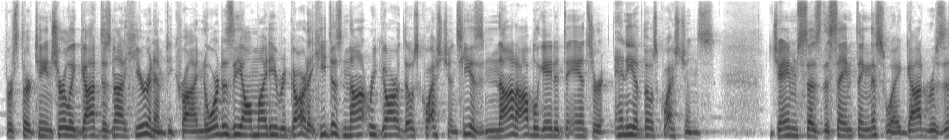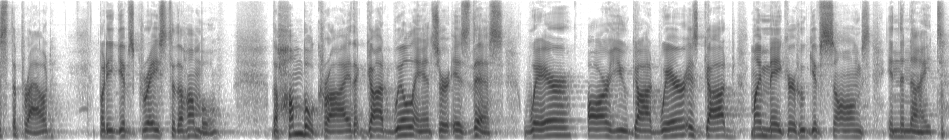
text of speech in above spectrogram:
Verse 13 Surely God does not hear an empty cry, nor does the Almighty regard it. He does not regard those questions. He is not obligated to answer any of those questions. James says the same thing this way God resists the proud, but he gives grace to the humble. The humble cry that God will answer is this Where are you, God? Where is God, my maker, who gives songs in the night?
